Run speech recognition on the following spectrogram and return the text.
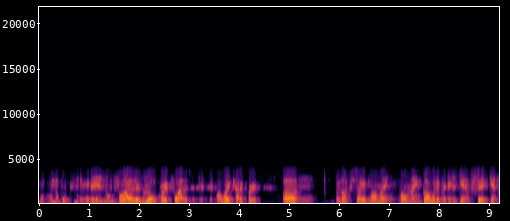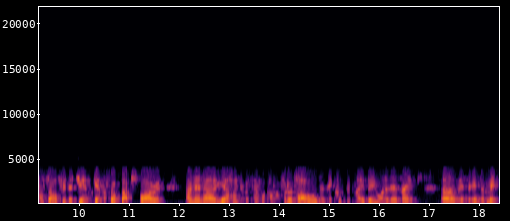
boxing at the minute is on fire. There's a lot of great fighters in, in, in my weight category. Um, but like I say, my main my main goal at the minute is getting fit, getting myself in the gym, getting myself back sparring, and then uh, yeah, hundred percent we're coming for the titles, and it could maybe one of their names um, in in the mix.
